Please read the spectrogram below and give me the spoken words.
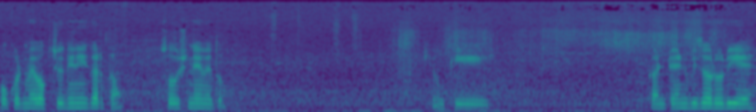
फोकट में बकचोदी नहीं करता हूँ, सोचने में तो। क्योंकि कंटेंट भी ज़रूरी है।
